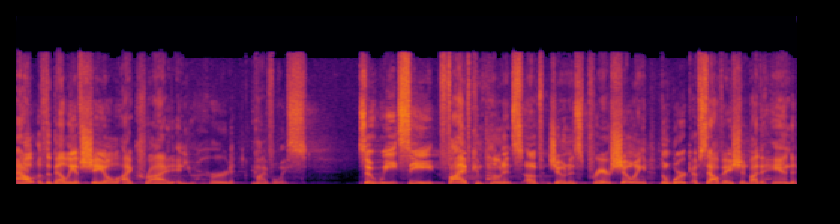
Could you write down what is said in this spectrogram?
Out of the belly of Sheol I cried, and you heard my voice. So we see five components of Jonah's prayer showing the work of salvation by the hand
